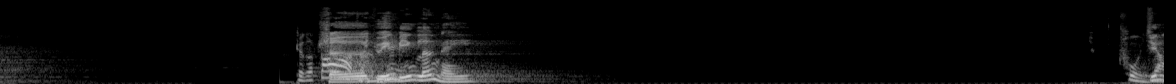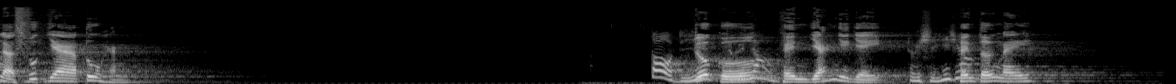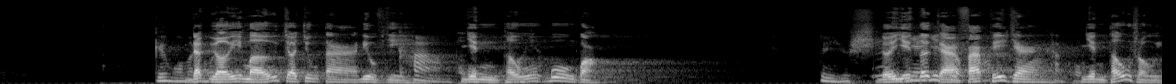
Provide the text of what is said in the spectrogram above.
Sự chuyển biến lớn này. Chính là xuất gia tu hành. Rốt cuộc hình dáng như vậy Hình tượng này Đã gợi mở cho chúng ta điều gì? Nhìn thấu buông bỏ Đối với tất cả Pháp thế gian Nhìn thấu rồi.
